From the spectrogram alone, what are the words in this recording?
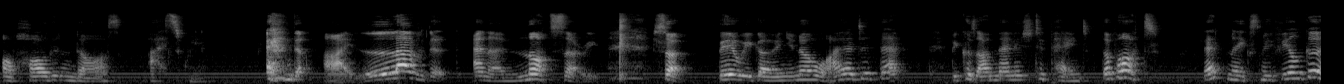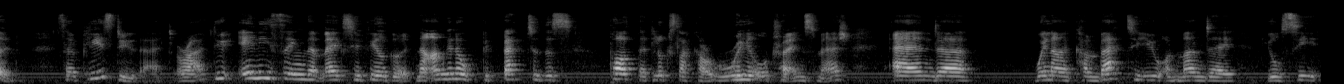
of Haagen-Dazs ice cream. And I loved it. And I'm not sorry. So, there we go. And you know why I did that? Because I managed to paint the pot. That makes me feel good. So please do that, alright? Do anything that makes you feel good. Now I'm going to get back to this pot that looks like a real train smash and uh, when I come back to you on Monday you'll see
